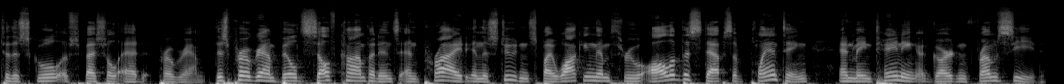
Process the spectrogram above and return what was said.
to the School of Special Ed program. This program builds self confidence and pride in the students by walking them through all of the steps of planting and maintaining a garden from seed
